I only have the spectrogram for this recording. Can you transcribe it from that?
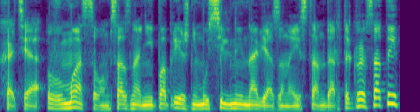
Хотя в массовом сознании по-прежнему сильны навязанные стандарты красоты,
